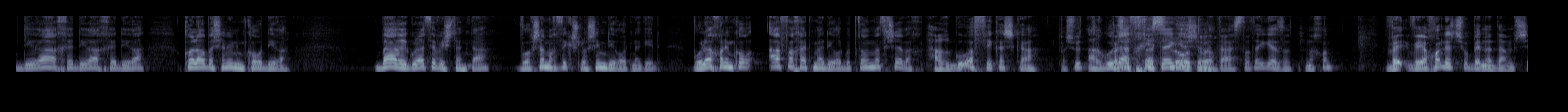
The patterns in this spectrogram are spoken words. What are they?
דירה אחרי דירה אחרי דירה, כל ארבע שנים למכור דירה. באה הרגולציה והשתנתה, והוא עכשיו מחזיק 30 דירות נגיד, והוא לא יכול למכור אף אחת מהדירות בפטור ממס שבח. הרגו אפיק השקעה. פשוט, הרגו את פשוט האסטרטגיה חיסלו אותו, שלו. את האסטרטגיה הזאת, נכון. ו- ויכול להיות שהוא בן אדם ש-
